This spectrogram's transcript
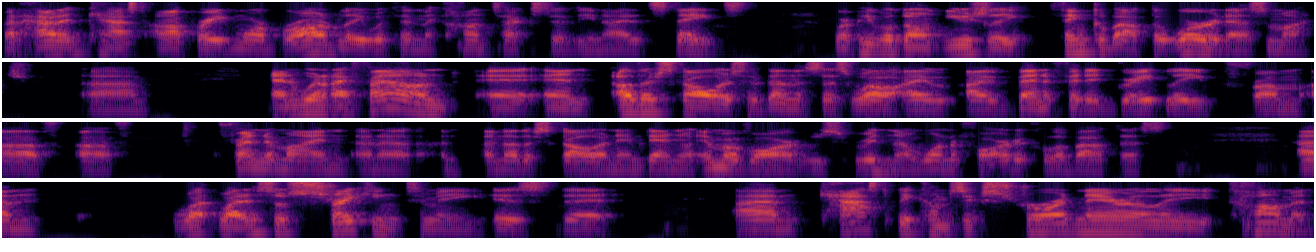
but how did caste operate more broadly within the context of the United States, where people don't usually think about the word as much? Um, and what I found, and other scholars have done this as well, I, I've benefited greatly from a friend of mine and a, another scholar named Daniel Immerwahr, who's written a wonderful article about this. Um, what, what is so striking to me is that um, caste becomes extraordinarily common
